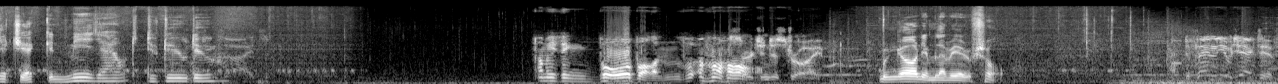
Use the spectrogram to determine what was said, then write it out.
You're checking me out, do do do. I'm using bourbons. Search and destroy. Wingardium Leviosa. Defend the objective.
